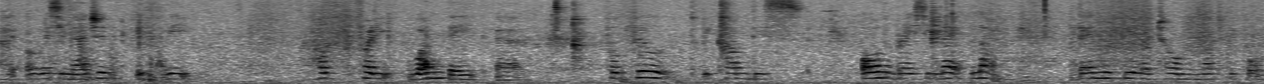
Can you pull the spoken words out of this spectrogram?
I always imagine if we hopefully one day uh, fulfill to become this all-embracing love, then we feel at home, not before.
